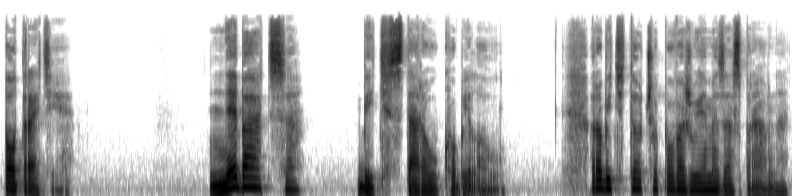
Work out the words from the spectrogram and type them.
Po tretie. Nebáť sa byť starou kobylou. Robiť to, čo považujeme za správne.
